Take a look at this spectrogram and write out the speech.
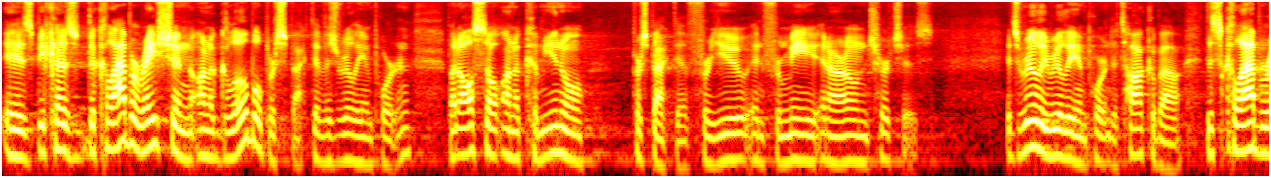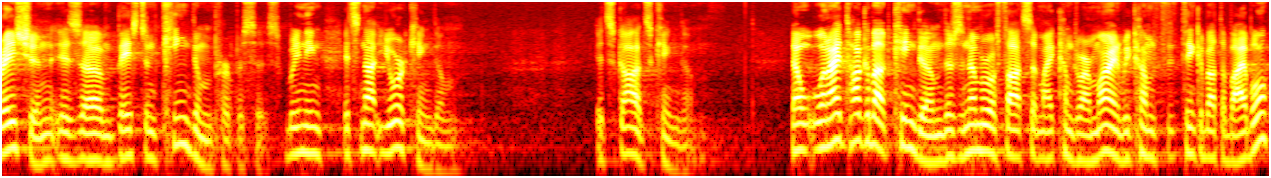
is because the collaboration on a global perspective is really important, but also on a communal perspective for you and for me in our own churches. It's really, really important to talk about. This collaboration is um, based in kingdom purposes, meaning it's not your kingdom, it's God's kingdom. Now, when I talk about kingdom, there's a number of thoughts that might come to our mind. We come to think about the Bible,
